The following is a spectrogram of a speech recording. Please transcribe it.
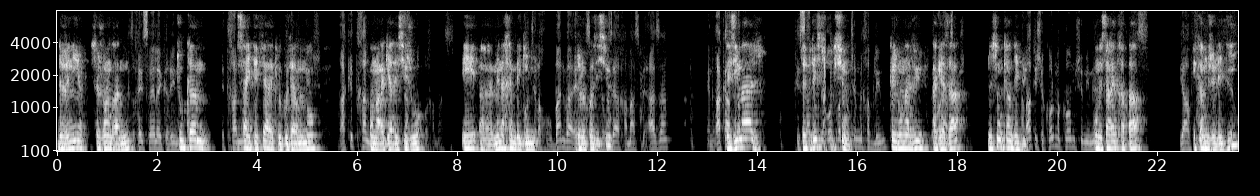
de venir se joindre à nous, tout comme ça a été fait avec le gouvernement pendant la guerre des six jours et euh, Menachem Begin de l'opposition. Les images de destruction que l'on a vues à Gaza ne sont qu'un début. On ne s'arrêtera pas. Et comme je l'ai dit,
